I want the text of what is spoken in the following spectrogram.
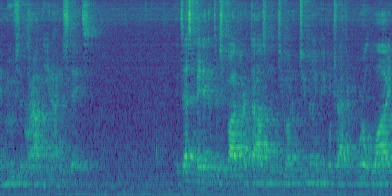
and moves them around the United States. It's estimated that there's 500,000 to 202 million people trafficked worldwide.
